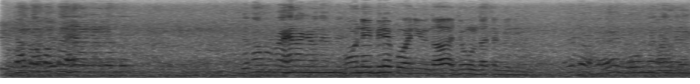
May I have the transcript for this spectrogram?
ਜਾਂ ਤਾਂ ਆਪਾਂ ਪੈਸੇ ਨਾ ਗਿਣ ਦਿੰਦੇ ਜਾਂ ਤਾਂ ਆਪਾਂ ਪੈਸੇ ਨਾ ਗਿਣ ਦਿੰਦੇ? ਉਹ ਨਹੀਂ ਵੀਰੇ ਕੋਈ ਨਹੀਂ ਹੁੰਦਾ ਜੋ ਹੁੰਦਾ ਚੰਗੀ ਨਹੀਂ ਇਹ ਤਾਂ ਹੈ ਜੋ ਮੈਂ ਚੰਗੇ ਨਹੀਂ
